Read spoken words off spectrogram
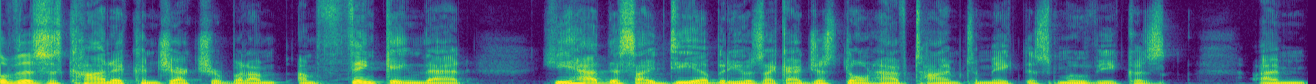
of this is kind of conjecture, but I'm I'm thinking that he had this idea, but he was like, I just don't have time to make this movie because I'm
